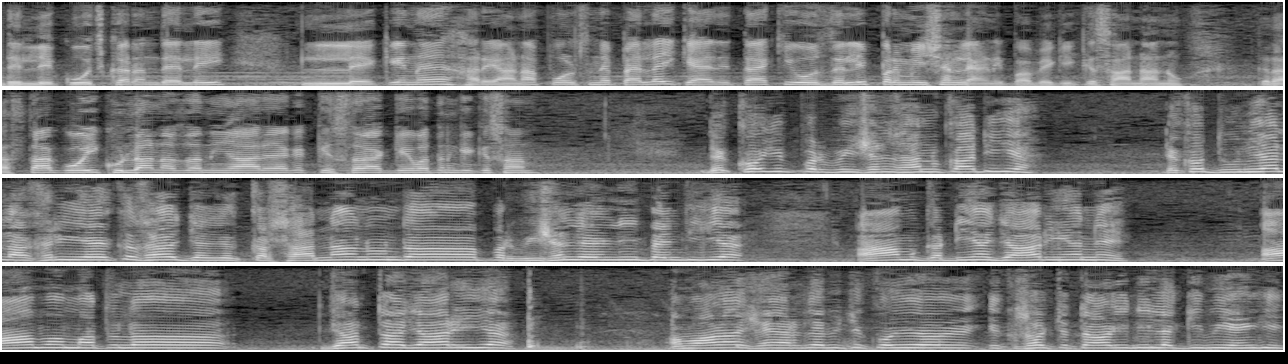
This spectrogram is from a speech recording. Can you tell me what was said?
ਦਿੱਲੀ ਕੂਚ ਕਰਨ ਦੇ ਲਈ। ਲੇਕਿਨ ਹਰਿਆਣਾ ਪੁਲਿਸ ਨੇ ਪਹਿਲਾਂ ਹੀ ਕਹਿ ਦਿੱਤਾ ਕਿ ਉਸ ਦੇ ਲਈ ਪਰਮਿਸ਼ਨ ਲੈਣੀ ਪਵੇਗੀ ਕਿਸਾਨਾਂ ਨੂੰ। ਰਸਤਾ ਕੋਈ ਖੁੱਲਾ ਨਜ਼ਰ ਨਹੀਂ ਆ ਰਿਹਾ ਕਿ ਕਿਸ ਤਰ੍ਹਾਂ ਅੱਗੇ ਵਧਣਗੇ ਕਿਸਾਨ? ਦੇਖੋ ਜੀ ਪਰਮਿਸ਼ਨ ਸਾਨੂੰ ਕਾਦੀ ਹੈ? ਦੇਖੋ ਦੁਨੀਆ ਲੱਖ ਰਹੀ ਹੈ ਜ- ਕਿਸਾਨਾਂ ਨੂੰ ਤਾਂ ਪਰਮਿਸ਼ਨ ਲੈਣੀ ਪੈਂਦੀ ਹੈ। ਆਮ ਗੱਡੀਆਂ ਜਾ ਰਹੀਆਂ ਨੇ ਆਮ ਮਤਲਬ ਜਨਤਾ ਜਾ ਰਹੀ ਆ। ਅੰਬਾਲਾ ਸ਼ਹਿਰ ਦੇ ਵਿੱਚ ਕੋਈ 144 ਨਹੀਂ ਲੱਗੀ ਵੀ ਹੈਗੀ।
